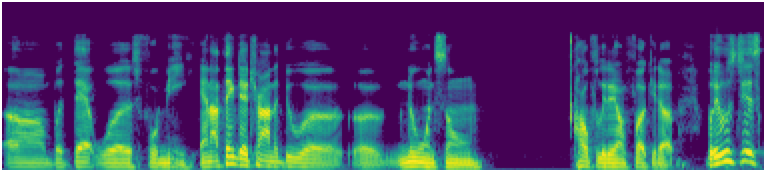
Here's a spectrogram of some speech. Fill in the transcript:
um, but that was for me. And I think they're trying to do a, a new one soon. Hopefully they don't fuck it up. But it was just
